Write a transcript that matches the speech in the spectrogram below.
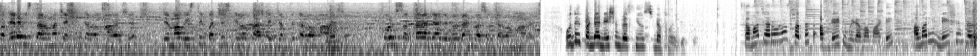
વગેરે વિસ્તારોમાં ચેકિંગ કરવામાં આવે છે, જેમાં વીસથી પચીસ કિલો પ્લાસ્ટિક જપ્ત કરવામાં આવે છે. કુલ સત્તર હજાર જેટલો દંડ વસૂલ કરવામાં આવે છે. Uday Pandya nation plus news Dabhoi. સમાચારોના સતત અપડેટ મેળવવા માટે અમારી નેશન પ્લસ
